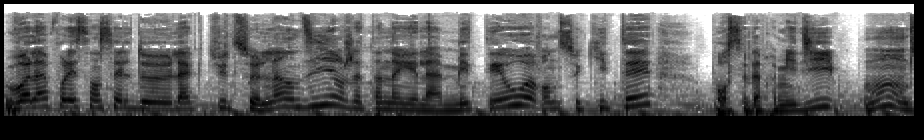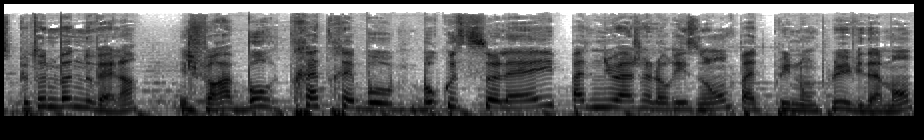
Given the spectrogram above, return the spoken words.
Voilà pour l'essentiel de l'actu de ce lundi. On jette un œil à la météo avant de se quitter. Pour cet après-midi, hmm, c'est plutôt une bonne nouvelle. Hein. Il fera beau, très très beau. Beaucoup de soleil, pas de nuages à l'horizon, pas de pluie non plus évidemment.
